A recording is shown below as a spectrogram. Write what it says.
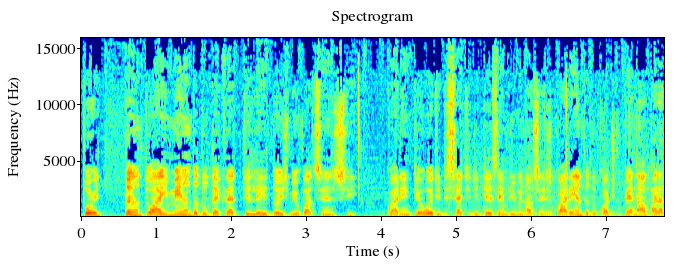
Portanto, a emenda do decreto de lei 2448, de 7 de dezembro de 1940, do Código Penal, para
